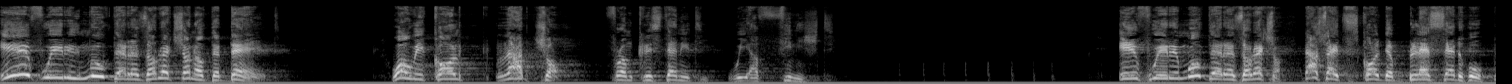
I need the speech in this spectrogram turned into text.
If we remove the resurrection of the dead, what we call rapture from Christianity, we are finished. If we remove the resurrection, that's why it's called the blessed hope.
